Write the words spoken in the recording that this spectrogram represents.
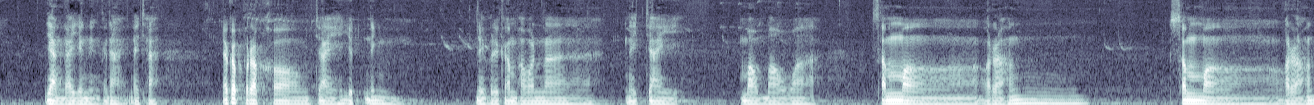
ๆ อย่างใดอย่างหนึ่งก็ได้นะจ๊ะ แล้วก็ประคองใจให้หยุดนิ่ง ในบริกรรมภาวนาในใจเบาๆว่าสัมมาอรหังสัมมา อรหัง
